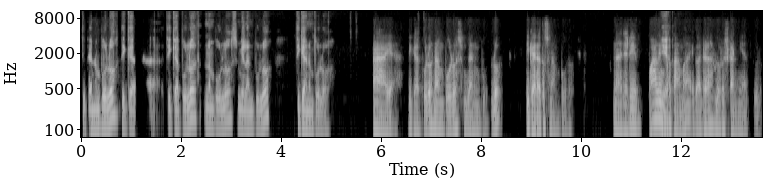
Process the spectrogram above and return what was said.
360, 3 30, 60, 90, 360. Ah, ya, 30, 60, 90, 360. Nah, jadi paling Iya. pertama itu adalah luruskan niat dulu.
